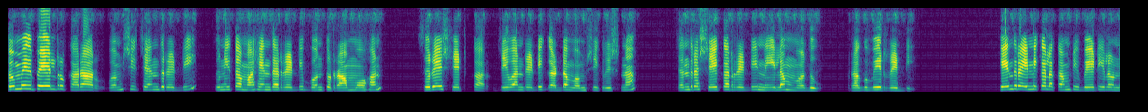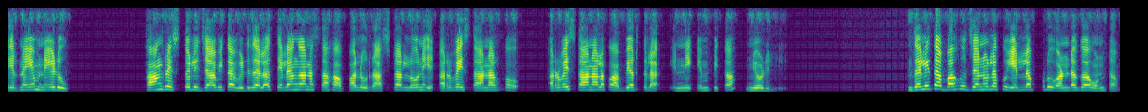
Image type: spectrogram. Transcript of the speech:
తొమ్మిది పేర్లు ఖరారు. వంశీ చంద్ రెడ్డి సునీత మహేందర్ రెడ్డి బొంతు రామ్మోహన్ సురేష్ షెట్కర్ జీవన్ రెడ్డి గడ్డం వంశీకృష్ణ చంద్రశేఖర్ రెడ్డి నీలం మధు రఘువీర్ రెడ్డి. కేంద్ర ఎన్నికల కమిటీ భేటీలో నిర్ణయం నేడు. కాంగ్రెస్ తొలి జాబితా విడుదల తెలంగాణ సహా పలు రాష్ట్రాల్లోని అరవై స్థానాలకు అరవై స్థానాలకు అభ్యర్థుల ఎన్ని ఎంపిక? న్యూఢిల్లీ. దళిత బహుజనులకు ఎల్లప్పుడూ అండగా ఉంటాం.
